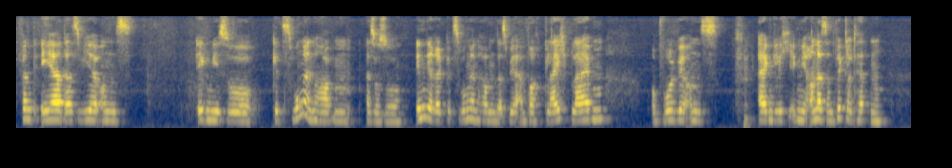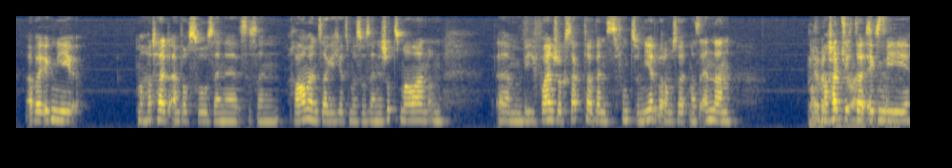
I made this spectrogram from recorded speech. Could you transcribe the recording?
Ich finde eher, dass wir uns irgendwie so gezwungen haben, also so indirekt gezwungen haben, dass wir einfach gleich bleiben, obwohl wir uns hm. eigentlich irgendwie anders entwickelt hätten. Aber irgendwie man hat halt einfach so seine, so seinen Rahmen, sage ich jetzt mal so, seine Schutzmauern und ähm, wie ich vorhin schon gesagt habe, wenn es funktioniert, warum sollte man es ändern? Und Never man hat sich da irgendwie,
